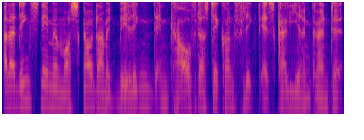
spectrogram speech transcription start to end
Allerdings nehme Moskau damit billigend in Kauf, dass der Konflikt eskalieren könnte.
